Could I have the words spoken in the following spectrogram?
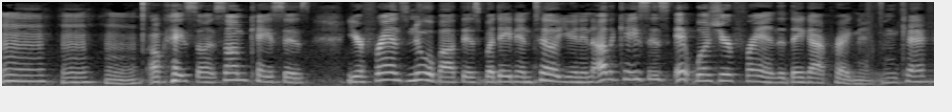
Mm-hmm. Okay, so in some cases, your friends knew about this, but they didn't tell you. And in other cases, it was your friend that they got pregnant. Okay?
